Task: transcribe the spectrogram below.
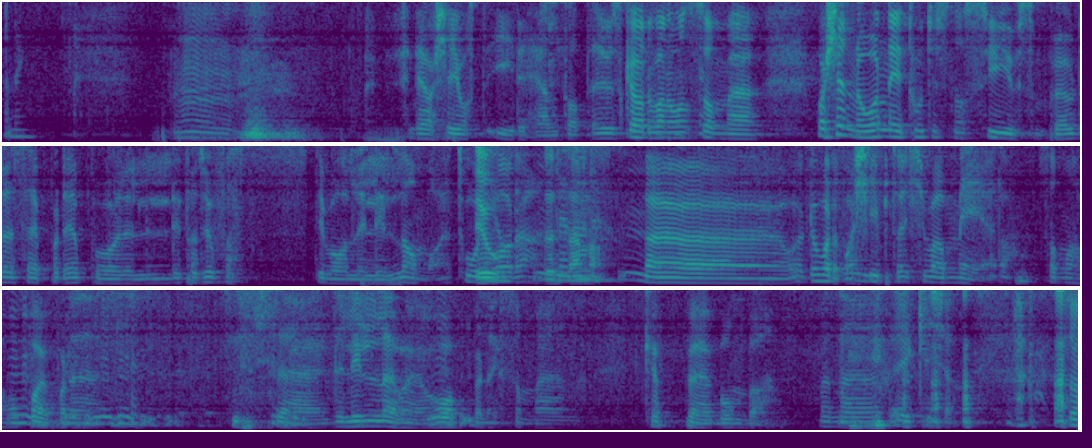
Henning? Mm. Det har ikke jeg gjort i det hele tatt. Jeg husker det var noen som eh, Var ikke noen i 2007 som prøvde seg på det på litteraturfestivalen i Lillehammer? Jeg tror jo, det var det. det stemmer. Uh, da var det bare kjipt å ikke være med, da. Så man håpa jo på det siste, siste Det lille håpet, liksom, en cupbombe. Men uh, det gikk ikke. Så,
